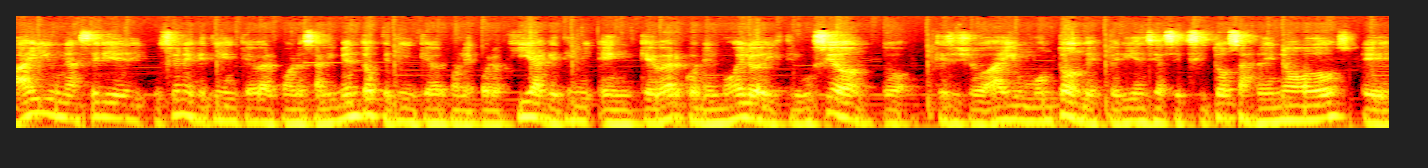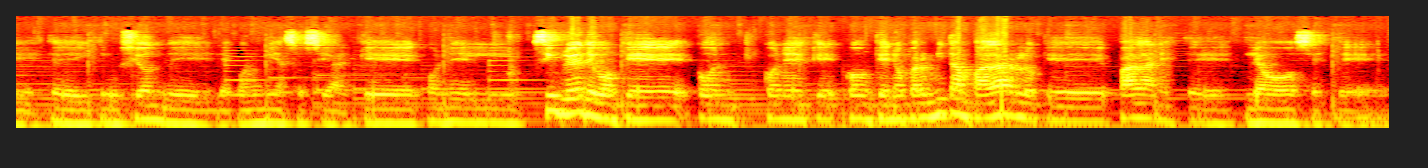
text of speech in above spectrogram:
hay una serie de discusiones que tienen que ver con los alimentos, que tienen que ver con la ecología, que tienen que ver con el modelo de distribución. qué sé yo, hay un montón de experiencias exitosas de nodos eh, este, de distribución de la economía social, que con el simplemente con que con, con el que con que nos permitan pagar lo que pagan este, los este,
